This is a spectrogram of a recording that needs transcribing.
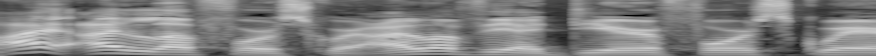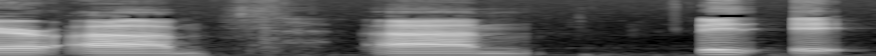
I, I love Foursquare. I love the idea of Foursquare. Um, um, it, it,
